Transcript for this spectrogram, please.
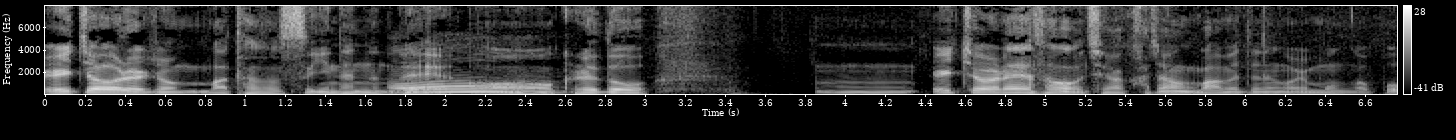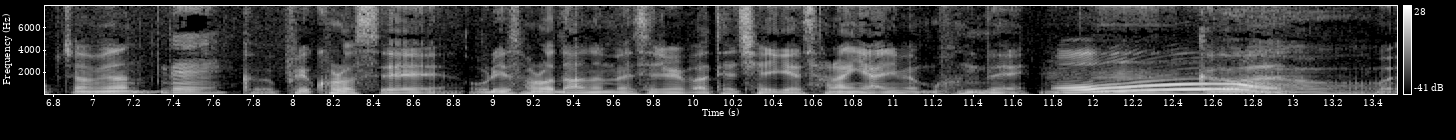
1절을 좀 맡아서 쓰긴 했는데, 오. 어, 그래도, 음, 1절에서 제가 가장 마음에 드는 걸 뭔가 뽑자면, 네. 그 pre-chorus에 우리 서로 나눈 메시지를 봐 대체 이게 사랑이 아니면 뭔데, 오. 그동안, 뭐,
